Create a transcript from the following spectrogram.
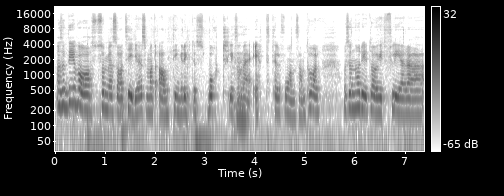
Alltså det var som jag sa tidigare som att allting rycktes bort liksom Mm. med ett telefonsamtal. Och sen har det ju tagit flera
